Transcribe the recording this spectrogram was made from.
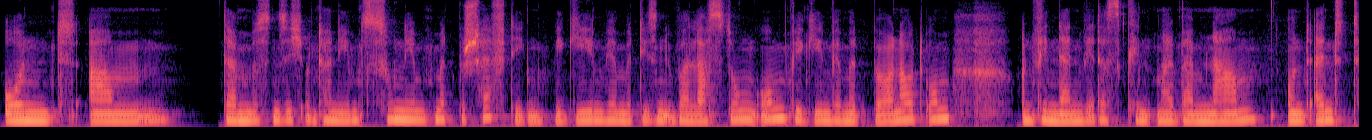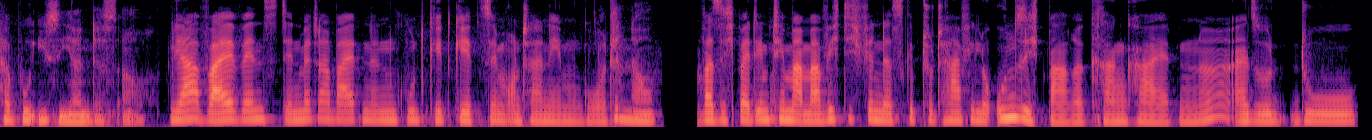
Und ähm, da müssen sich Unternehmen zunehmend mit beschäftigen. Wie gehen wir mit diesen Überlastungen um? Wie gehen wir mit Burnout um? Und wie nennen wir das Kind mal beim Namen und enttabuisieren das auch? Ja, weil wenn es den Mitarbeitenden gut geht, geht es dem Unternehmen gut. Genau. Was ich bei dem Thema immer wichtig finde, es gibt total viele unsichtbare Krankheiten. Ne? Also du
